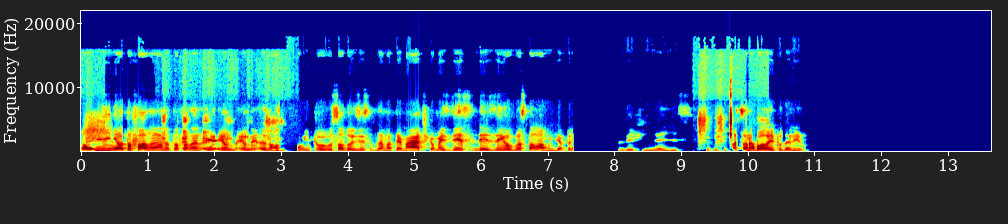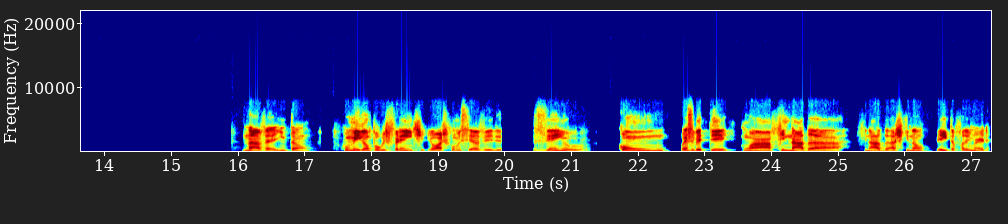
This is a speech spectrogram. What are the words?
Olha aí, ó, tô falando, tô falando. Eu, eu, eu, eu não sou muito saudosista da matemática, mas esse desenho eu gostava muito de aprender. Mas enfim, é isso. Passando a bola aí pro Danilo. Na, velho, então. Comigo é um pouco diferente. Eu acho que comecei a ver desenho com o SBT, com a finada. Finada? Acho que não. Eita, falei merda.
